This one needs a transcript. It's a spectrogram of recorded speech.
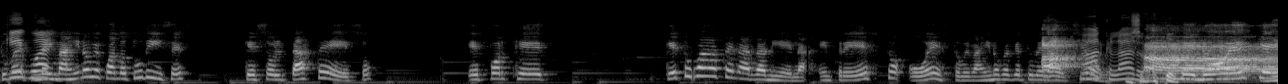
tú Aquí me, igual. me imagino que cuando tú dices que soltaste eso, es porque, ¿qué tú vas a cenar, Daniela? ¿Entre esto o esto? Me imagino que, que tú le das Ah, opciones. ah, claro. Exacto. Que no es que, No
